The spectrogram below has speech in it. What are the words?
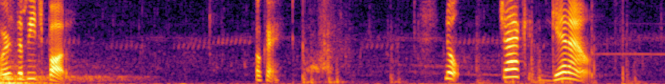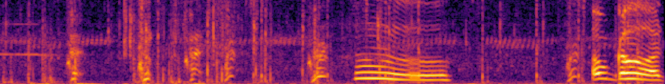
Where's the beach ball? Okay. No. Jack, get out. Ooh. Oh god.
